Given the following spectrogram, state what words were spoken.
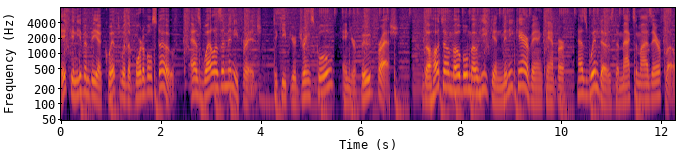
It can even be equipped with a portable stove, as well as a mini fridge, to keep your drinks cool and your food fresh. The Hotomobil Mohican Mini Caravan Camper has windows to maximize airflow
